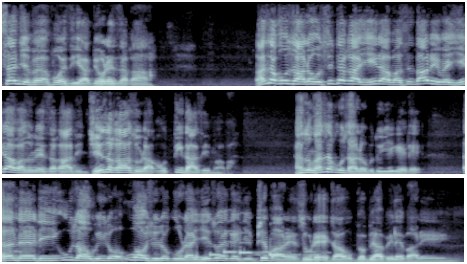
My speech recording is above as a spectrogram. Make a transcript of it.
စန့်ကျင်ဘက်အဖွဲ့အစည်းကပြောတဲ့စကား59စာလုံးစစ်တပ်ကရေးတာပါစစ်သားတွေပဲရေးတာပါဆိုတဲ့စကားဒီဂျင်းစကားဆိုတာကိုသိတာစေမှာပါဒါဆို59စာလုံးဘယ်သူရေးခဲ့လဲ NLD ဥဆောင်ပြီးတော့ဥအောင်ရွှေတို့ကိုယ်တိုင်ရေးဆွဲခဲ့ခြင်းဖြစ်ပါတယ်ဆိုတဲ့အကြောင်းကိုပြောပြပေးလိုက်ပါတယ်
